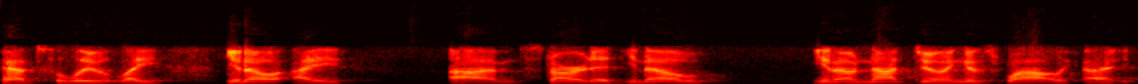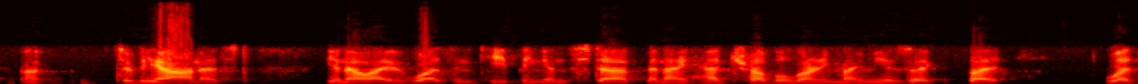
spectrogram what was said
Absolutely. You know, I um, started, you know, you know, not doing as well. Uh, to be honest, you know, I wasn't keeping in step, and I had trouble learning my music, but with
